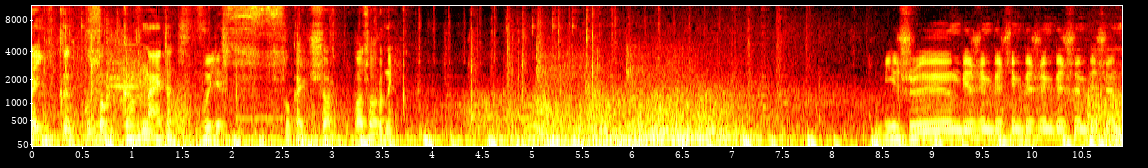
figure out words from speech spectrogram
Да и как кусок говна этот вылез, сука, черт позорный. Бежим, бежим, бежим, бежим, бежим, бежим.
